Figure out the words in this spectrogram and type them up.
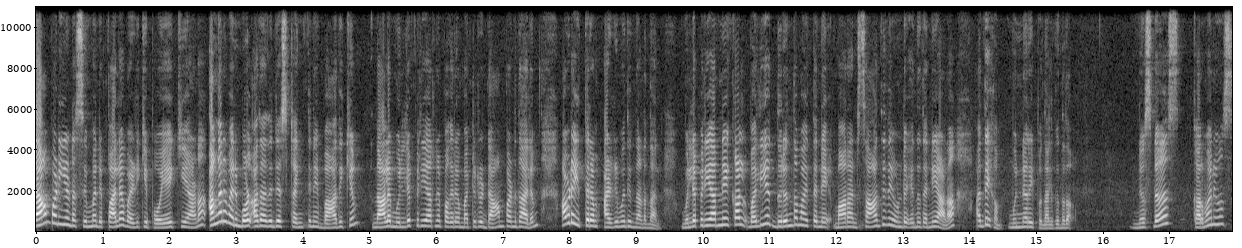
ഡാം പണിയേണ്ട സിമന്റ് പല വഴിക്ക് പോയേക്കുകയാണ് അങ്ങനെ വരുമ്പോൾ അത് അതിന്റെ സ്ട്രെങ്ത്തിനെ ബാധിക്കും. നാളെ മുല്ലപ്പെരിയാറിന് പകരം മറ്റൊരു ഡാം പണിതാലും അവിടെ ഇത്തരം അഴിമതി നടന്നാൽ മുല്ലപ്പെരിയാറിനേക്കാൾ വലിയ ദുരന്തമായി തന്നെ മാറാൻ സാധ്യതയുണ്ട് എന്ന് തന്നെയാണ് അദ്ദേഹം മുന്നറിയിപ്പ് നൽകുന്നത്. News desk Karma News.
